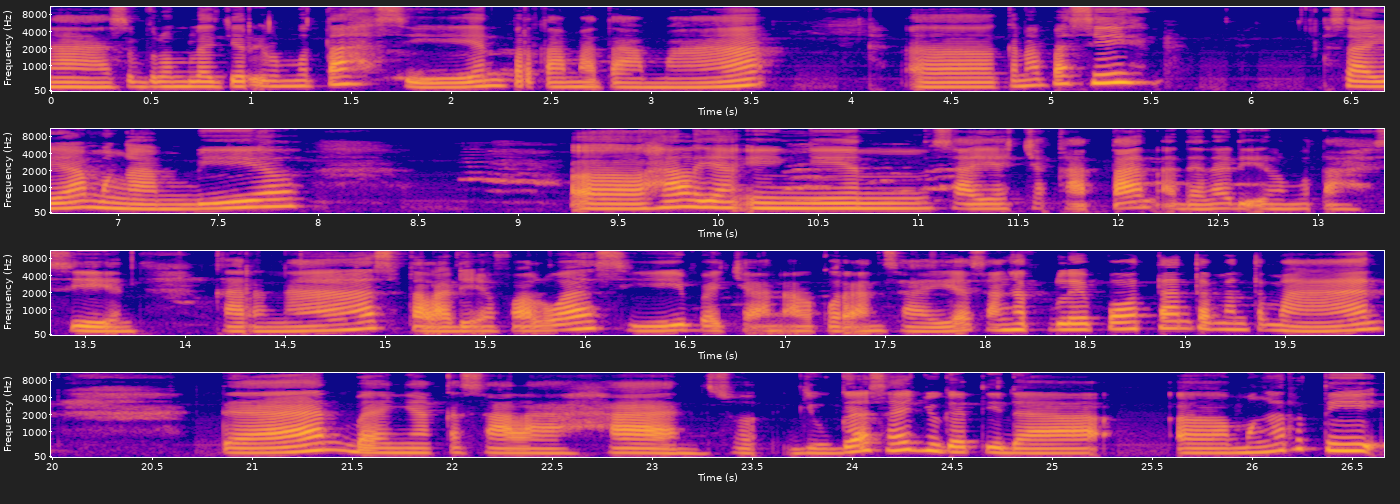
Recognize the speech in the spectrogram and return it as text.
Nah, sebelum belajar ilmu tahsin, pertama-tama, uh, kenapa sih saya mengambil uh, hal yang ingin saya cekatan adalah di ilmu tahsin. Karena setelah dievaluasi bacaan Al-Quran saya sangat belepotan teman-teman. Dan banyak kesalahan. So, juga saya juga tidak uh, mengerti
